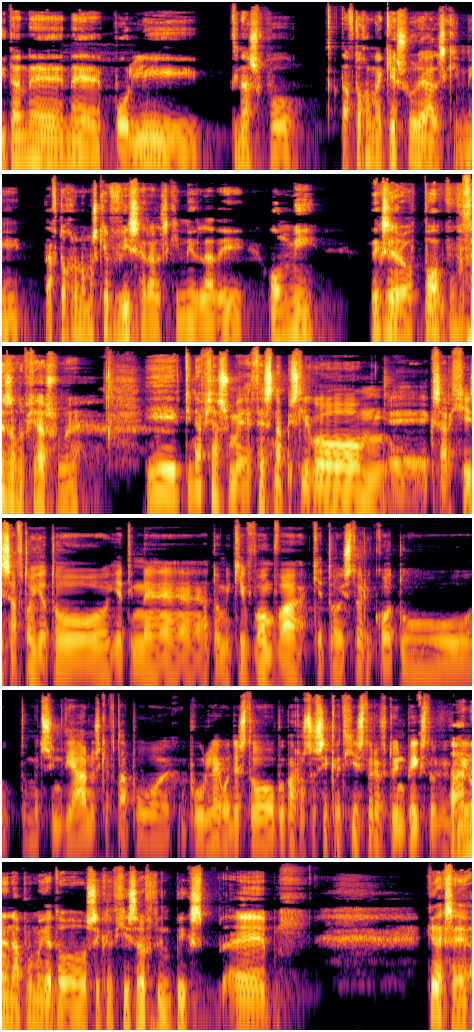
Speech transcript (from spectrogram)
ήτανε, ναι, πολύ, τι να σου πω, ταυτόχρονα και surreal σκηνή, ταυτόχρονα όμως και visceral σκηνή, δηλαδή ομή. Δεν ξέρω, πω, πού θες να το πιάσουμε; Ε, τι να πιάσουμε, θες να πεις λίγο ε, εξ αρχής αυτό για, το, για την ε, ατομική βόμβα και το ιστορικό του το, με τους Ινδιάνους και αυτά που, που λέγονται στο, που υπάρχουν στο Secret History of Twin Peaks το βιβλίο. Αν ναι, να πούμε για το Secret History of Twin Peaks, ε, Κοίταξε,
